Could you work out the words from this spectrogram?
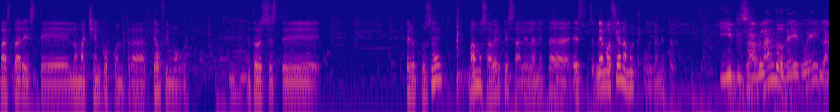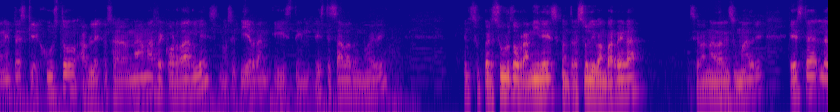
va a estar este Lomachenko contra Teófimo, güey. Entonces, este, pero pues, eh, vamos a ver qué sale. La neta, me emociona mucho, güey, la neta. Y pues hablando de, güey, la neta es que justo hablé, o sea, nada más recordarles, no se pierdan este, este sábado 9, el super zurdo Ramírez contra Sullivan Barrera, se van a dar en su madre. Esta, la,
